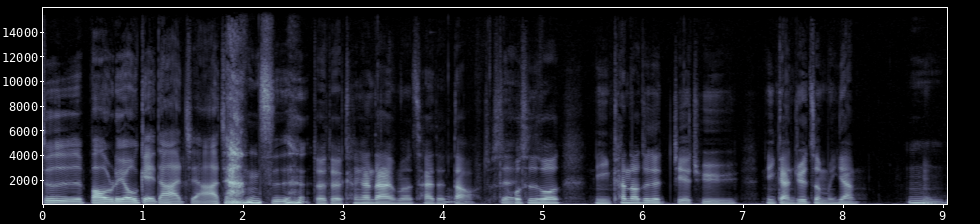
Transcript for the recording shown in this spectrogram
就是保留给大家这样子。对对，看看大家有没有猜得到，就是或是说你看到这个结局，你感觉怎么样？嗯，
